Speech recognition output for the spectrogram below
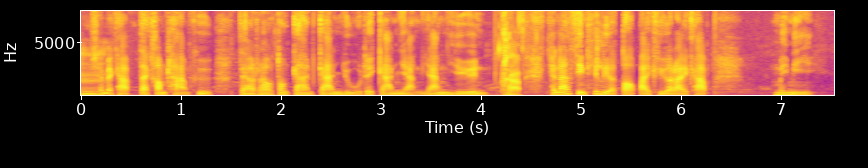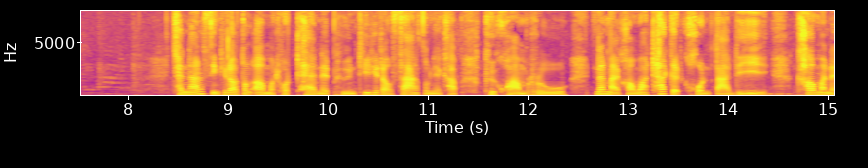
อืมใช่ไหมครับ แต่คำถามคือแต่เราต้องการการอยู่ด้วยกันอย่างยั่งยืนครับฉะนั้นสิ่งที่เหลือต่อไปคืออะไรครับ ไม่มี ฉะนั้นสิ่งที่เราต้องเอามาทดแทนในพื้นที่ที่เราสร้างตรงนี้ครับ คือความรู้ นั่นหมายความว่าถ้าเกิดคนตาดี เข้ามาใน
